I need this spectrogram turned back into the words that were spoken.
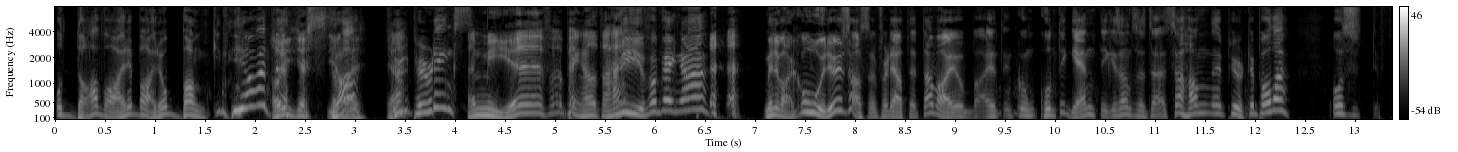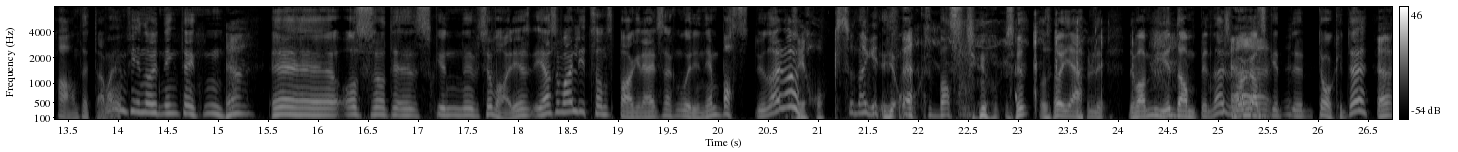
og da var det bare å banke den i, ja, vet du. Oi, yes, det ja, var- ja. pulings. Det er mye for penga, dette her. Mye for penga! Men det var ikke horehus, altså, for dette var jo et kontingent, ikke sant. Så, så han eh, pulte på, da. Og faen, dette var jo en fin ordning, tenkte han. Ja. Eh, og så, det skulle, så var det ja, så var det litt sånn spagreier, så han går inn i en badstue der, da. I Hokksund, da, gitt. Badstue, Hokksund. Og det var jævlig Det var mye damp inni der, så det var ganske tåkete. Ja.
